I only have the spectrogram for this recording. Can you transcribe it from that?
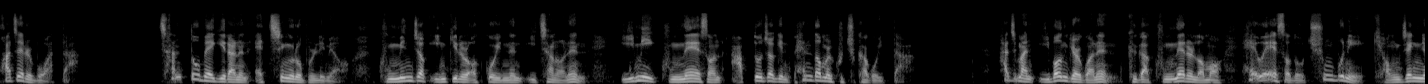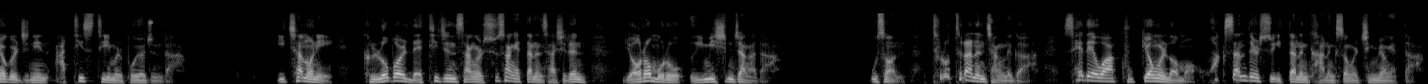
화제를 모았다. 찬또백이라는 애칭으로 불리며 국민적 인기를 얻고 있는 이찬원은 이미 국내에선 압도적인 팬덤을 구축하고 있다. 하지만 이번 결과는 그가 국내를 넘어 해외에서도 충분히 경쟁력을 지닌 아티스트임을 보여준다. 이찬원이 글로벌 네티즌상을 수상했다는 사실은 여러모로 의미심장하다. 우선 트로트라는 장르가 세대와 국경을 넘어 확산될 수 있다는 가능성을 증명했다.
